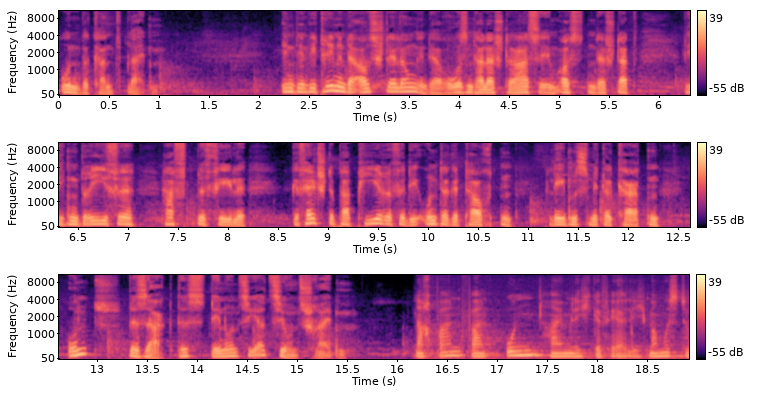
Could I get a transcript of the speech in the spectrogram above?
unbekannt bleiben. In den Vitrinen der Ausstellung in der Rosenthaler Straße im Osten der Stadt liegen Briefe, Haftbefehle, gefälschte Papiere für die Untergetauchten, Lebensmittelkarten und besagtes Denunziationsschreiben. Nachbarn waren unheimlich gefährlich. Man musste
